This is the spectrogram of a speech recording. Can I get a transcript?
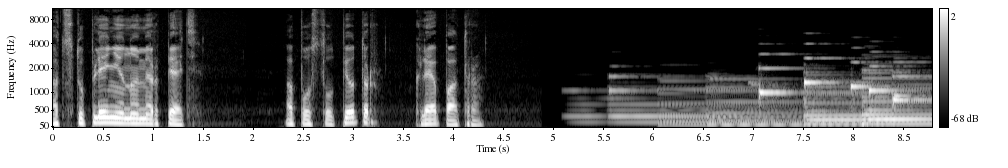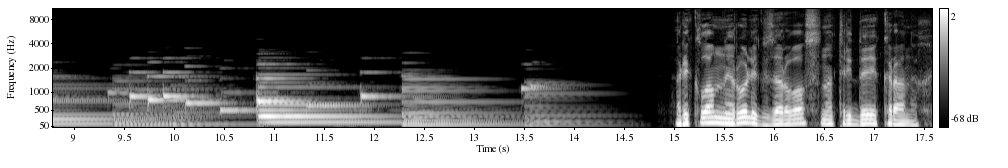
Отступление номер пять. Апостол Петр, Клеопатра. Рекламный ролик взорвался на 3D-экранах,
